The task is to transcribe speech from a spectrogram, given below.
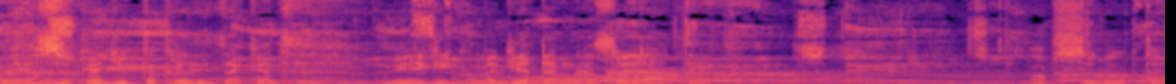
Nézzük együtt a krediteket. Végig megérdemli a játék. Abszolút.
